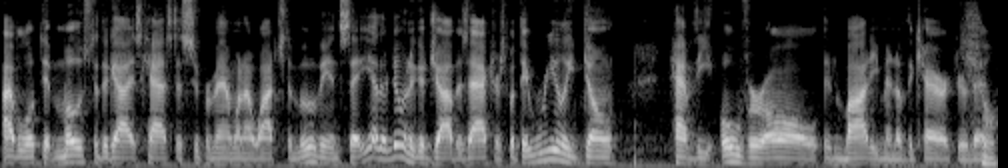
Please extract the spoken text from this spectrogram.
I've looked at most of the guys cast as Superman when I watch the movie and say, yeah, they're doing a good job as actors, but they really don't have the overall embodiment of the character that sure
